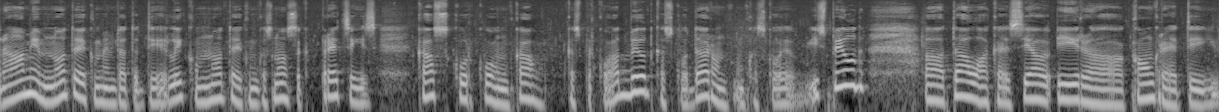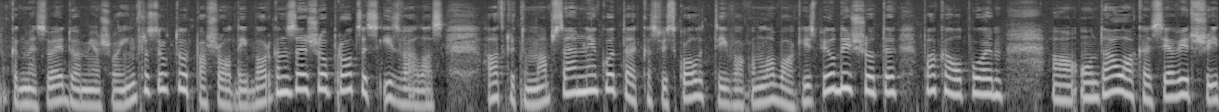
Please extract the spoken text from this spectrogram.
rāmjiem, noteikumiem, tātad tie ir likuma noteikumi, kas nosaka precīzi, kas, kur, ko un kā kas par ko atbild, kas ko dara un, un kas ko izpilda. Tālākais jau ir konkrēti, kad mēs veidojam jau šo infrastruktūru, pašvaldība organizē šo procesu, izvēlās atkritumu apsaimniekotāju, kas viskvalitīvāk un labāk izpildīs šo pakalpojumu. Un tālākais jau ir šī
